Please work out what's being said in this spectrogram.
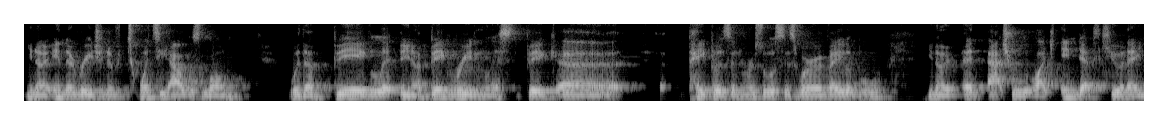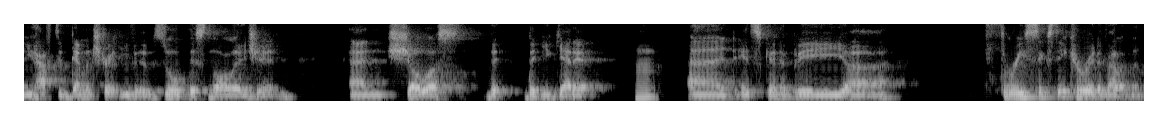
you know in the region of 20 hours long with a big you know big reading list big uh, papers and resources were available you know an actual like in-depth q&a you have to demonstrate you've absorbed this knowledge and and show us that that you get it. Mm-hmm. and it's going to be uh, 360 career development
